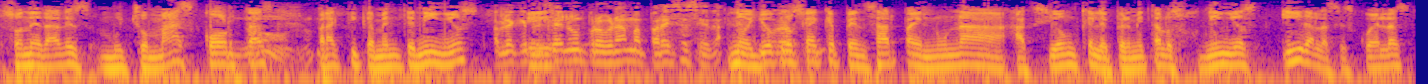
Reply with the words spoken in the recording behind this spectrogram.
son edades mucho más cortas, prácticamente niños. Habría que Eh, pensar en un programa para esas edades. no, yo creo que hay que pensar en una acción que le permita a los niños ir a las escuelas,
